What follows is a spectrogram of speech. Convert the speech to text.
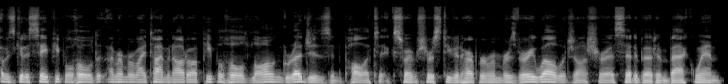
I was going to say people hold. I remember my time in Ottawa. People hold long grudges in politics. So I'm sure Stephen Harper remembers very well what Jean Charest said about him back when.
